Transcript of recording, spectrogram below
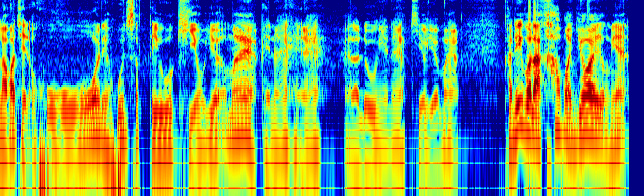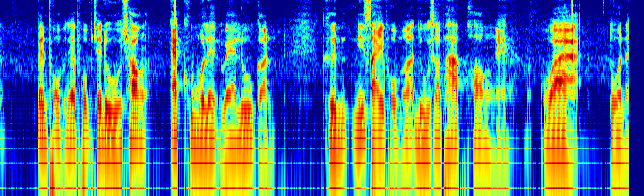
เราก็เห็นโอ้โหเนี่ยหุ้นสติลเขียวเยอะมากเห็นไหมเห็นไหมเราดูเงี้ยนะเขียวเยอะมาก คราวนี้เวลาเข้ามาย่อยตรงเนี้ยเป็นผมเนี่ยผมจะดูช่อง accumulate value ก่อน คือนิสัยผมว่าดูสภาพคล่องไงว่าตัวไหน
